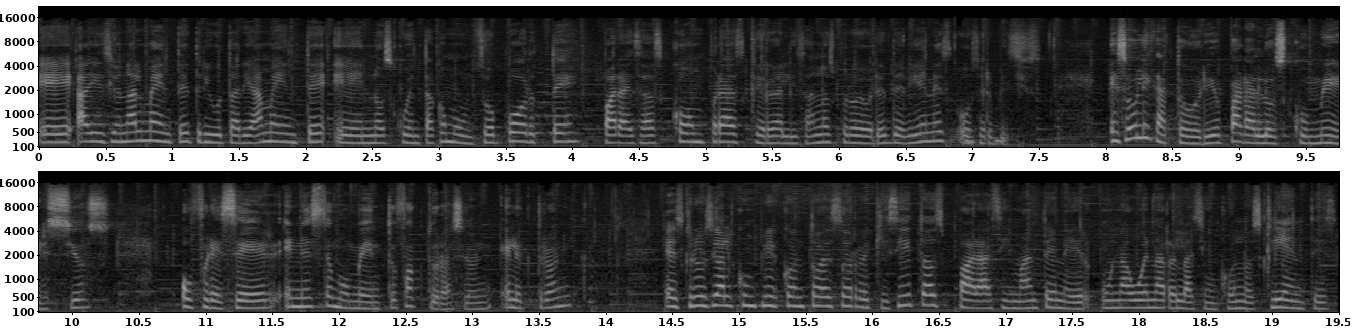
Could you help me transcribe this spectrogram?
Eh, adicionalmente, tributariamente, eh, nos cuenta como un soporte para esas compras que realizan los proveedores de bienes o servicios. ¿Es obligatorio para los comercios ofrecer en este momento facturación electrónica? Es crucial cumplir con todos estos requisitos para así mantener una buena relación con los clientes.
